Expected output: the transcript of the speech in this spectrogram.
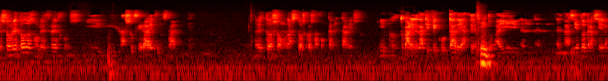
sobre todo son reflejos y, la suciedad del cristal. Estas son las dos cosas fundamentales. Y vale, la dificultad de hacer fotos ahí en, el asiento trasero.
